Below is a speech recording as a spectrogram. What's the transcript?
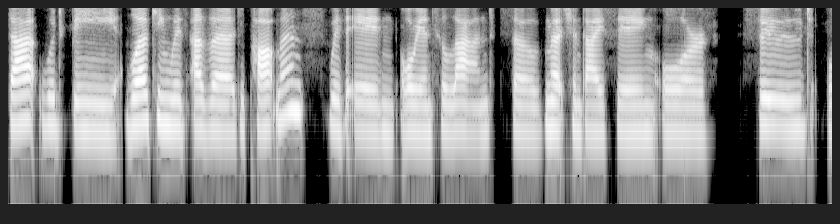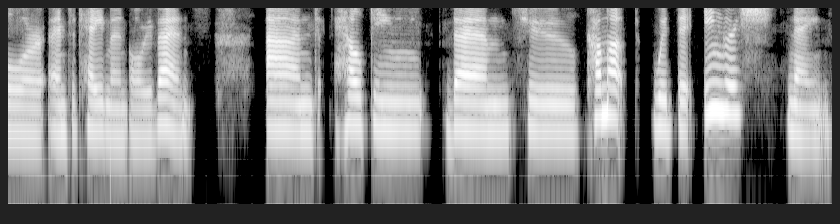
that would be working with other departments within Oriental Land. So merchandising or food or entertainment or events and helping them to come up with the English name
